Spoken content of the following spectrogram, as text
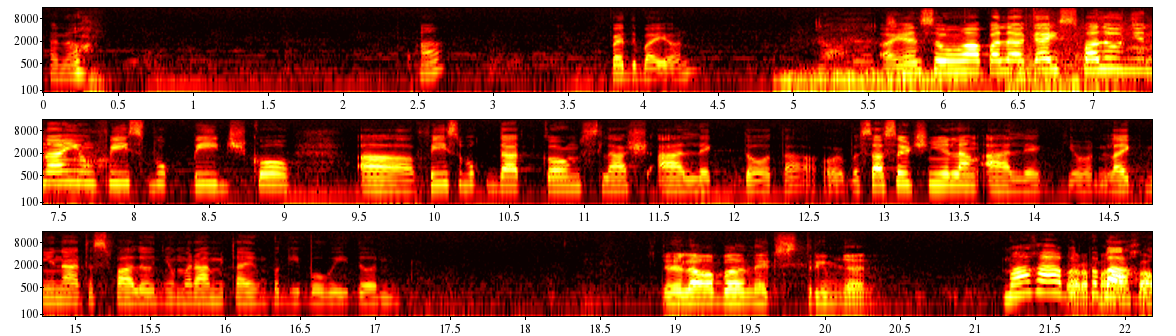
Ano? Ha? Pwede ba yon? Ayan, so nga pala guys, follow nyo na yung Facebook page ko. Ah facebook.com slash alecdota or basta search nyo lang Alec yon Like nyo na, tapos follow nyo. Marami tayong pag-giveaway doon. Kailan ka ba next stream niyan? Makakaabot Para pa ba ako?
